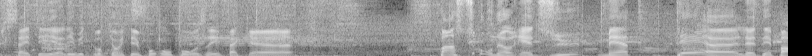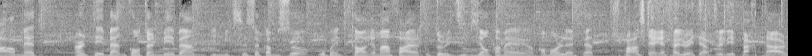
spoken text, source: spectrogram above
Puis ça a été euh, les huit groupes qui ont été po- opposés. Fait que. Penses-tu qu'on aurait dû mettre, dès le départ, mettre un de tes bands contre un de mes bands, puis mixer ça comme ça, ou bien carrément faire deux divisions comme, comme on l'a fait? Je pense qu'il aurait fallu interdire les partages.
